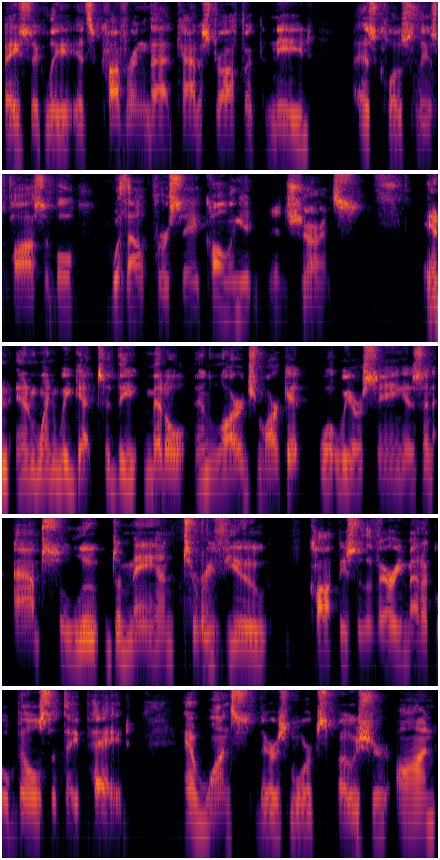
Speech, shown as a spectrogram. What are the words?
Basically, it's covering that catastrophic need as closely as possible without per se calling it insurance. And, and when we get to the middle and large market, what we are seeing is an absolute demand to review copies of the very medical bills that they paid. And once there's more exposure on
